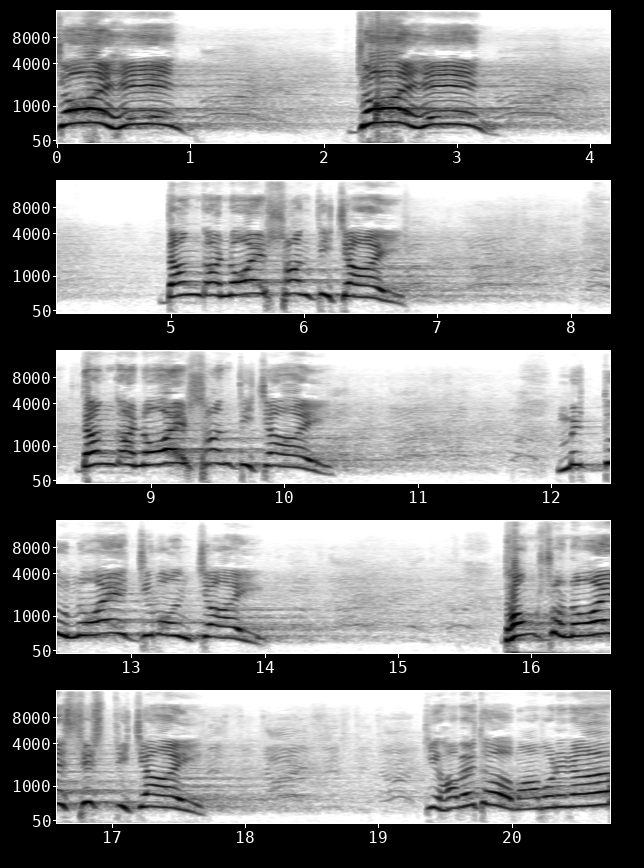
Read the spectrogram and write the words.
জয় হিন্দ। জয় হিন্দ। দাঙ্গা নয় শান্তি চাই দাঙ্গা নয় শান্তি চাই মৃত্যু নয় জীবন চাই ধ্বংস নয় সৃষ্টি চাই কি হবে তো, মা বোনেরা?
